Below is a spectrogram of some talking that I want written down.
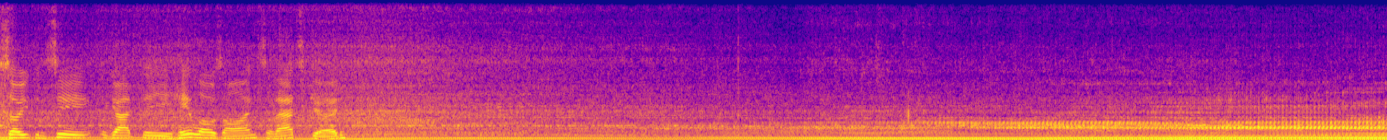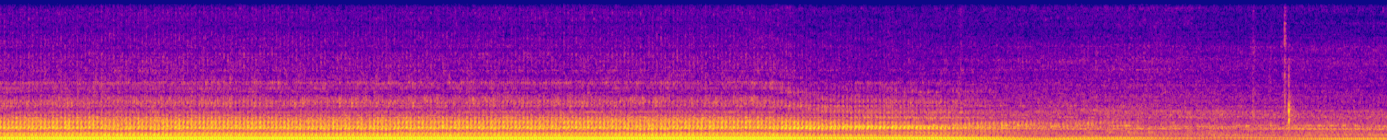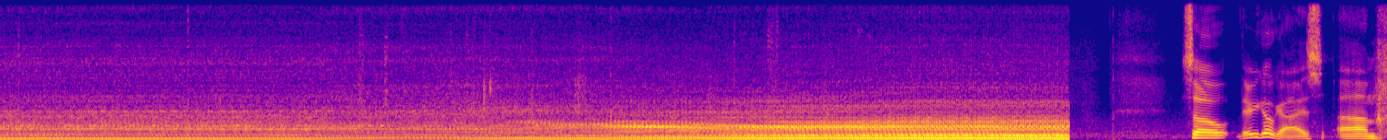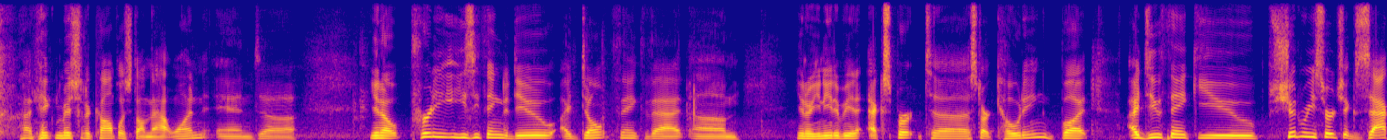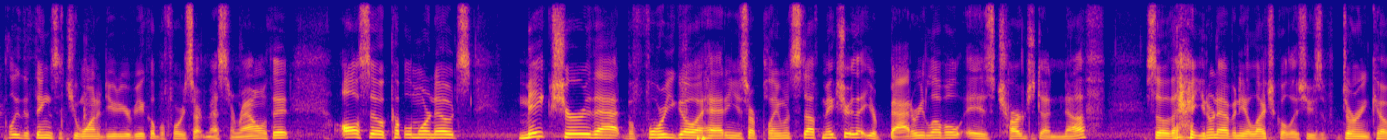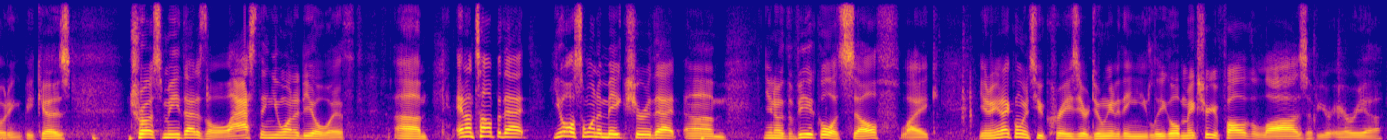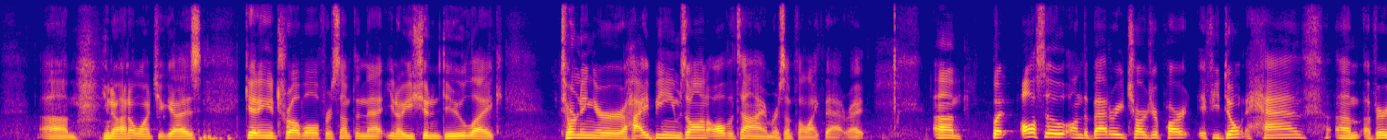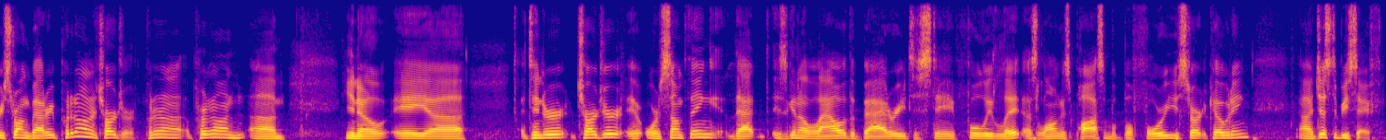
So you can see we got the halos on, so that's good. So there you go, guys. Um, I think mission accomplished on that one. And, uh, you know, pretty easy thing to do. I don't think that, um, you know, you need to be an expert to start coding, but I do think you should research exactly the things that you want to do to your vehicle before you start messing around with it. Also, a couple more notes. Make sure that before you go ahead and you start playing with stuff, make sure that your battery level is charged enough so that you don't have any electrical issues during coding because trust me, that is the last thing you want to deal with. Um, and on top of that, you also want to make sure that, um, you know, the vehicle itself, like, you know, you're not going too crazy or doing anything illegal. Make sure you follow the laws of your area. Um, you know, I don't want you guys getting in trouble for something that, you know, you shouldn't do, like turning your high beams on all the time or something like that, right? But also on the battery charger part, if you don't have um, a very strong battery, put it on a charger. Put it on, put it on, um, you know, a, uh, a Tender charger eh, or something that is going to allow the battery to stay fully lit as long as possible before you start coding, uh, just to be safe.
